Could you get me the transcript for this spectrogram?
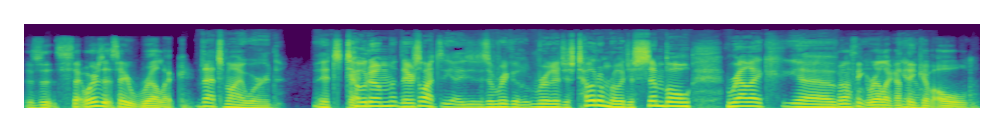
Is it? Say, where does it say relic? That's my word. It's totem. There's lots. yeah, It's a reg- religious totem, religious symbol, relic. Uh, When I think relic, I think know. of old.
